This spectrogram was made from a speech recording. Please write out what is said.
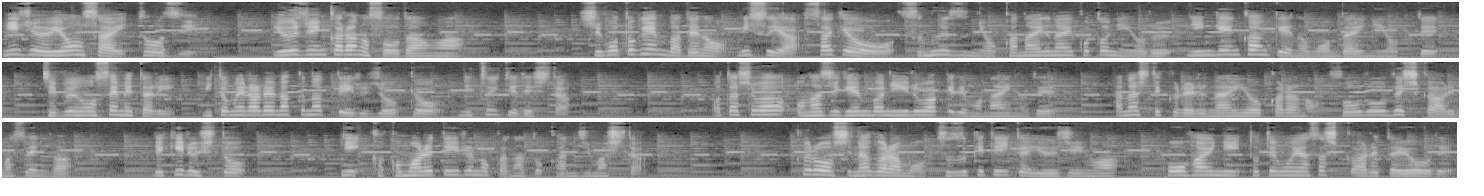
24歳当時友人からの相談は仕事現場でのミスや作業をスムーズに行えないことによる人間関係の問題によって自分を責めたり認められなくなっている状況についてでした。私は同じ現場にいるわけでもないので話してくれる内容からの想像でしかありませんができる人に囲まれているのかなと感じました。苦労しながらも続けていた友人は後輩にとても優しくあれたようで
